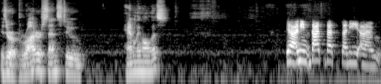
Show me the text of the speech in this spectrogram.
is there a broader sense to handling all this? Yeah, I mean that that study um,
